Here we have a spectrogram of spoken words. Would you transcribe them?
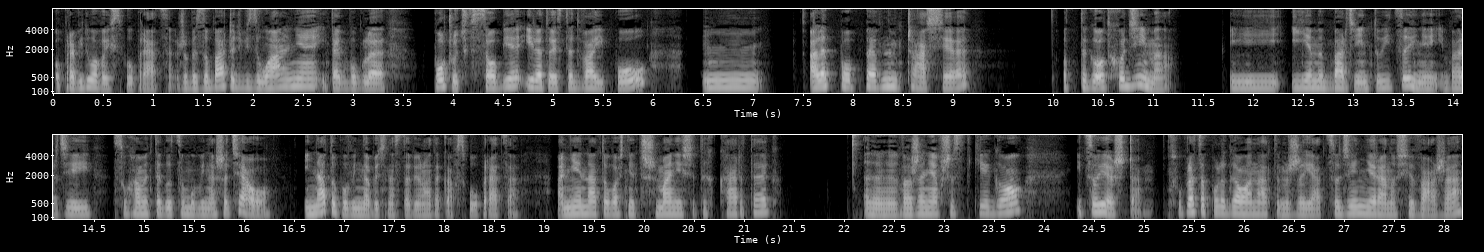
o prawidłowej współpracy, żeby zobaczyć wizualnie i tak w ogóle poczuć w sobie, ile to jest te 2,5, mm, ale po pewnym czasie od tego odchodzimy, i, i jemy bardziej intuicyjnie i bardziej słuchamy tego, co mówi nasze ciało. I na to powinna być nastawiona taka współpraca, a nie na to właśnie trzymanie się tych kartek, yy, ważenia wszystkiego. I co jeszcze? Współpraca polegała na tym, że ja codziennie rano się ważę,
